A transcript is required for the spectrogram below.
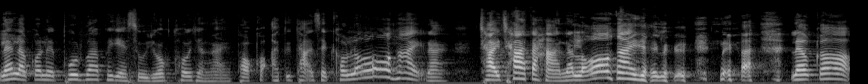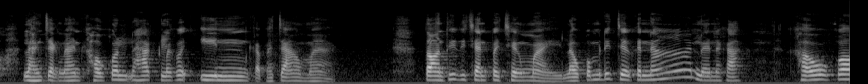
และเราก็เลยพูดว่าพระเยซูยกโทษยังไง พอเขาอธิษฐานเสร็จเขาร้องไห้นะชายชาติทหารนะร้องไห้ใหญ่เลยนะคะแล้วก็หลังจากนั้นเขาก็รักแล้วก็อินกับพระเจ้ามาก ตอนที่ดิฉันไปเชียงใหม่ เราก็ไม่ได้เจอกันนานเลยนะคะเขาก็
